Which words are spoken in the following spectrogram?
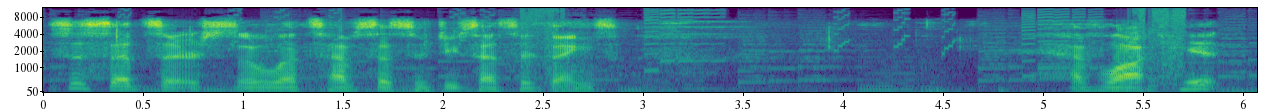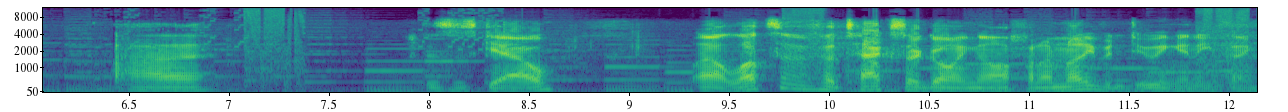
this is Setzer, so let's have Setzer do Setzer things. Have Locke hit. Uh, this is Gau. Wow, lots of attacks are going off, and I'm not even doing anything.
